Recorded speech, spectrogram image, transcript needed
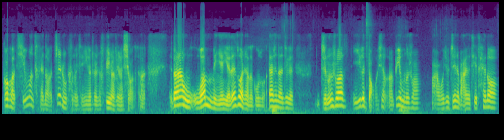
高考题目猜到，这种可能性应该说是非常非常小的啊。当然，我每年也在做这样的工作，但是呢，这个只能说一个导向啊，并不能说啊，我就真的把这个题猜到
